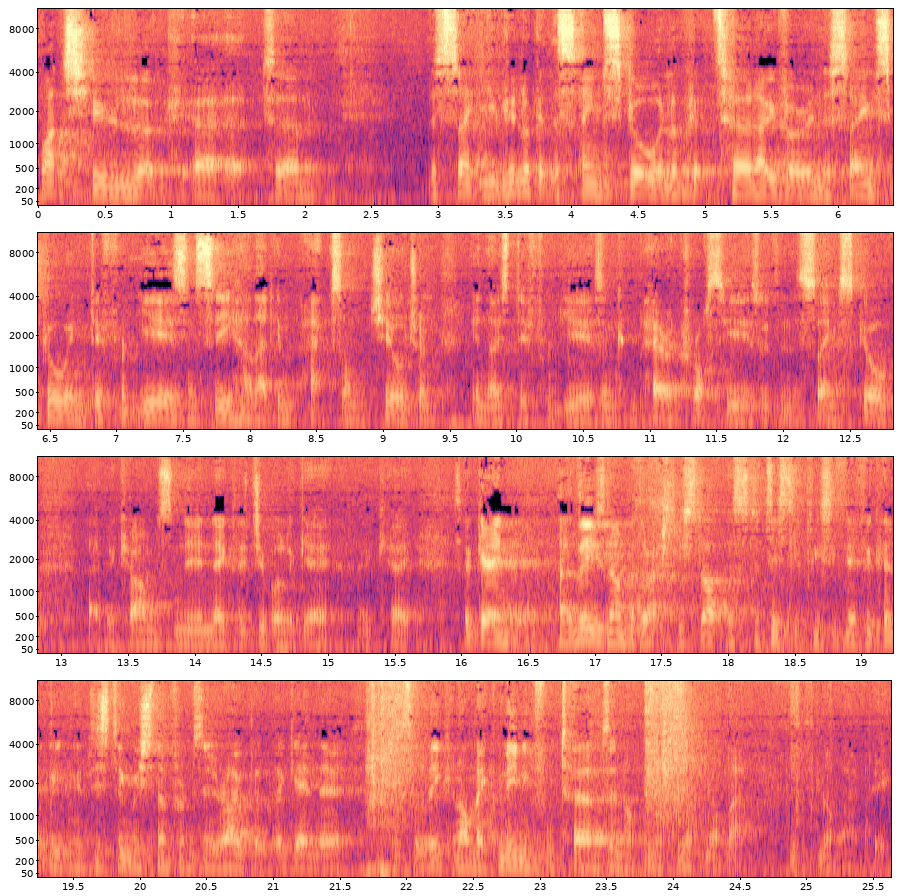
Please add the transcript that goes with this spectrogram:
Once you look uh, at um, the same, you can look at the same school and look at turnover in the same school in different years and see how that impacts on children in those different years and compare across years within the same school. That becomes near negligible again. Okay, so again, uh, these numbers are actually statistically significant. We can distinguish them from zero, but again, they're sort of economic, meaningful terms They're not, not, not, not that not that big.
